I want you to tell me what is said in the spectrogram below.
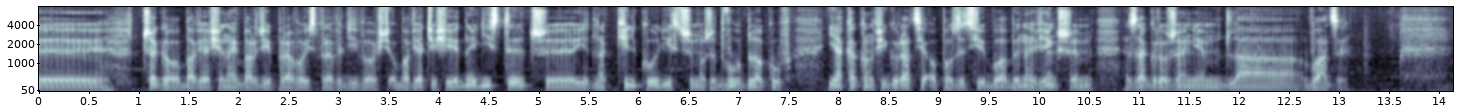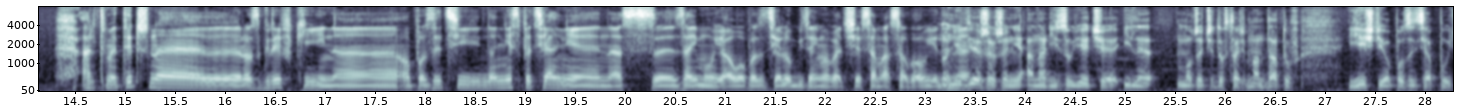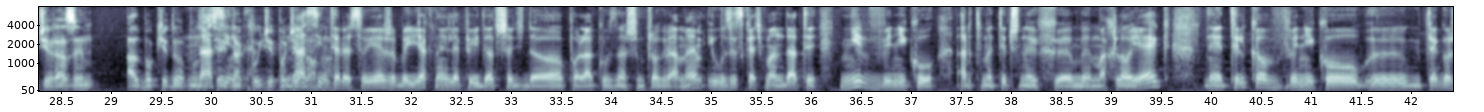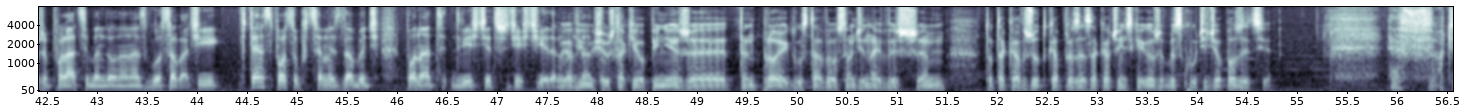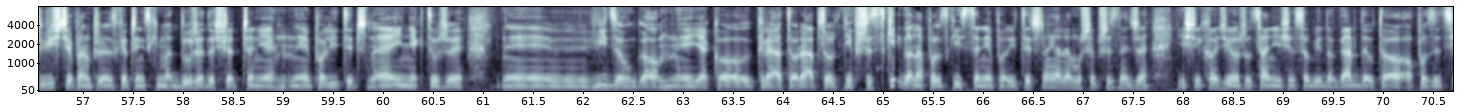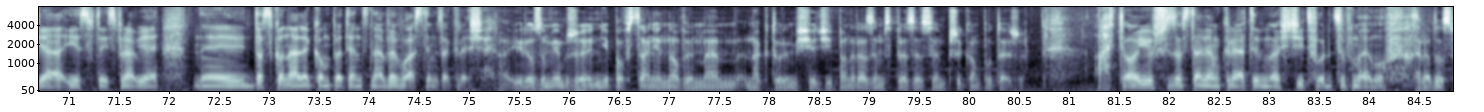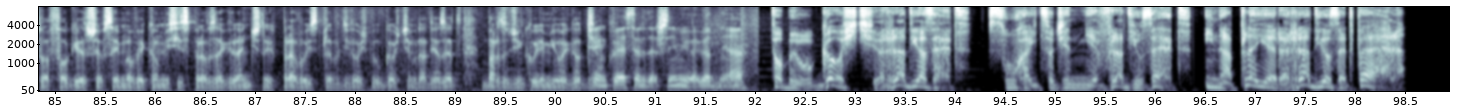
czego obawia się najbardziej Prawo i Sprawiedliwość? Obawiacie się jednej listy, czy jednak kilku list, czy może dwóch bloków? Jaka konfiguracja opozycji byłaby największym zagrożeniem dla władzy? Arytmetyczne e, rozgrywki na opozycji no niespecjalnie nas e, zajmują. Opozycja lubi zajmować się sama sobą. No Jedyne... nie wierzę, że nie analizujecie, ile możecie dostać mandatów, jeśli opozycja pójdzie razem, albo kiedy opozycja in- jednak pójdzie podzielona. Nas interesuje, żeby jak najlepiej dotrzeć do Polaków z naszym programem i uzyskać mandaty nie w wyniku arytmetycznych em, machlojek, e, tylko w wyniku y, tego, że Polacy będą na nas głosować. I w ten sposób chcemy zdobyć ponad 231 Pojawiły mandatów. się już takie opinie, że ten projekt ustawy o Sądzie Najwyższym to taka wrzutka prezesa Kaczyńskiego, żeby skłócić opozycję. Oczywiście pan prezes Kaczyński ma duże doświadczenie e, polityczne i niektórzy e, widzą go e, jako kreatora absolutnie wszystkiego na polskiej scenie politycznej, ale muszę przyznać, że jeśli chodzi o rzucanie się sobie do gardeł, to opozycja jest w tej sprawie doskonale kompetentna we własnym zakresie. I rozumiem, że nie powstanie nowy mem, na którym siedzi pan razem z prezesem przy komputerze. A to już zostawiam kreatywności twórców memów. Radosław Fogiel, szef Sejmowej Komisji Spraw Zagranicznych, Prawo i Sprawiedliwość był gościem Radia Z. Bardzo dziękuję, miłego dnia. Dziękuję serdecznie, miłego dnia. To był gość Radia Z. Słuchaj codziennie w Radio Z i na player radioz.pl.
